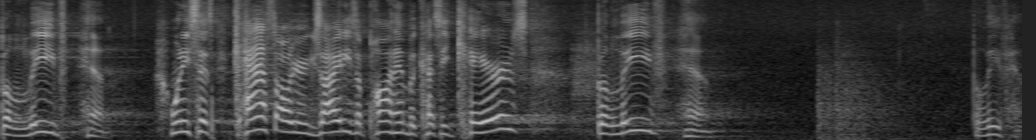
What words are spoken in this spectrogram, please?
believe him. When he says, Cast all your anxieties upon him because he cares, believe him. Believe him.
